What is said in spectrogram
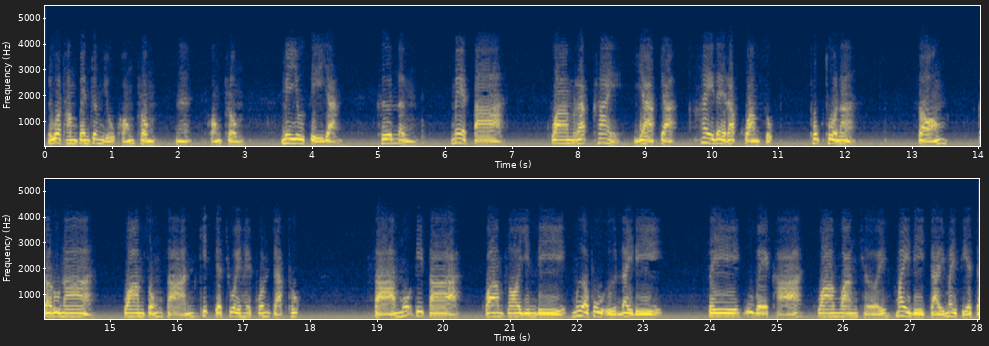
หรือว่าทำเป็นเครื่องอยู่ของพรหมนะของพรหมมีอยู่สี่อย่าง คือหนึ่งเมตตา ความรักใคร่อยากจะให้ได้รับความสุขทุกทั่วหน้าสองกรุณา ความสงสารคิดจะช่วยให้พ้นจากทุกข์สามมุทิตา ความพลอยยินดีเมื่อผู้อื่นได้ดีสี่อุเบกขา ความวางเฉย ไม่ดีใจไม่เสียใจ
